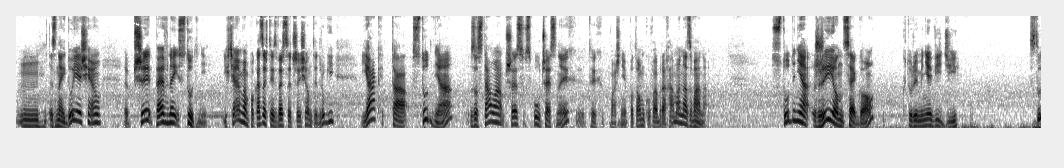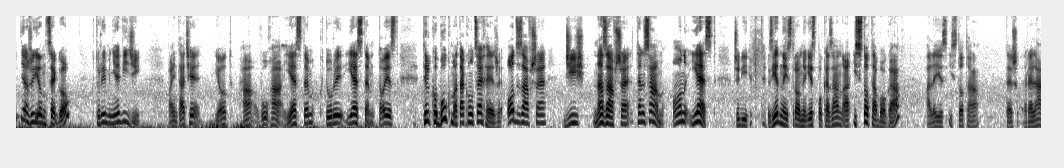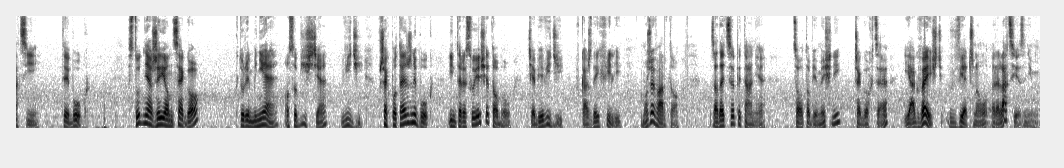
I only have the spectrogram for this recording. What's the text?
znajduje się przy pewnej studni. I chciałem wam pokazać, to jest werset 62, jak ta studnia została przez współczesnych, tych właśnie potomków Abrahama, nazwana. Studnia żyjącego, który mnie widzi. Studnia żyjącego, który mnie widzi. Pamiętacie? JHWH. Jestem, który jestem. To jest. Tylko Bóg ma taką cechę, że od zawsze, dziś, na zawsze ten sam. On jest. Czyli z jednej strony jest pokazana istota Boga, ale jest istota też relacji. Ty, Bóg. Studnia żyjącego, który mnie osobiście widzi. Wszechpotężny Bóg interesuje się Tobą, Ciebie widzi w każdej chwili. Może warto zadać sobie pytanie, co o Tobie myśli, czego chce, jak wejść w wieczną relację z Nim.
